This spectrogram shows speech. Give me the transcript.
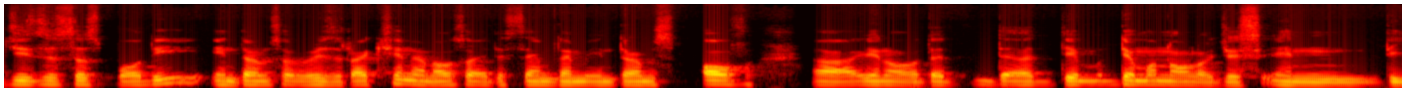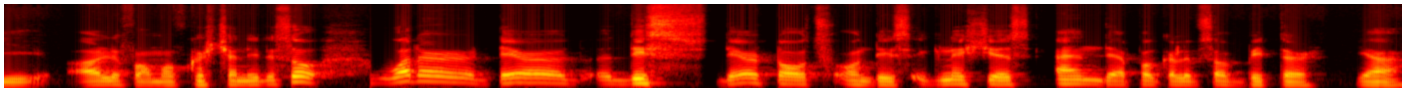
Jesus's body in terms of resurrection and also at the same time in terms of uh, you know the, the demonologists in the early form of Christianity. So what are their this their thoughts on this Ignatius and the apocalypse of Peter? Yeah.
